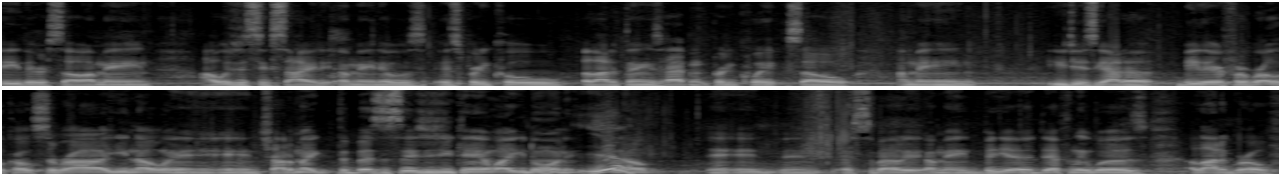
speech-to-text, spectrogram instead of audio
either. So I mean, I was just excited. I mean, it was it's pretty cool. A lot of things happened pretty quick. So I mean. You just gotta be there for the roller coaster ride, you know, and, and try to make the best decisions you can while you're doing it. you Yeah. know? and, and, and that's about it. I mean, but yeah, it definitely was a lot of growth.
